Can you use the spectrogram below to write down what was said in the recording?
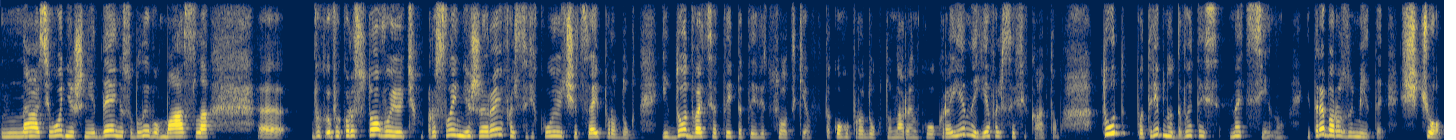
на сьогоднішній день, особливо масла, е, використовують рослинні жири, фальсифікуючи цей продукт. І до 25% такого продукту на ринку України є фальсифікатом. Тут потрібно дивитись на ціну. І треба розуміти, що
